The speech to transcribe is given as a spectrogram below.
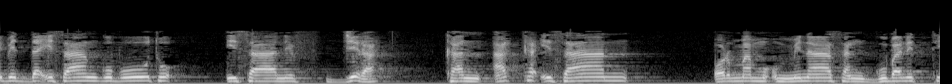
ibidda isaan gubuutu isaaniif jira kan akka isaan orma mu'minaa san gubanitti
